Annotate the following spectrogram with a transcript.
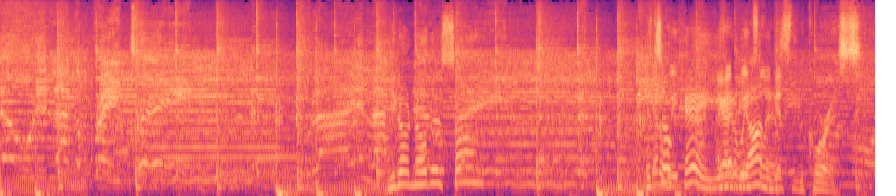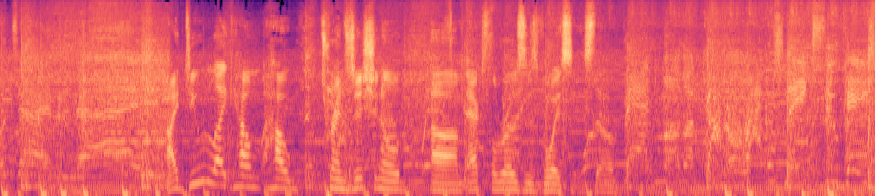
Loaded like a freight train. Flying like You don't know this song? Plane. It's gotta wait- okay. You I gotta, gotta be wait till it gets to the chorus. More time tonight. I do like how how transitional um, Axl Rose's voice is, though. Bad mother got a rattlesnake suitcase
